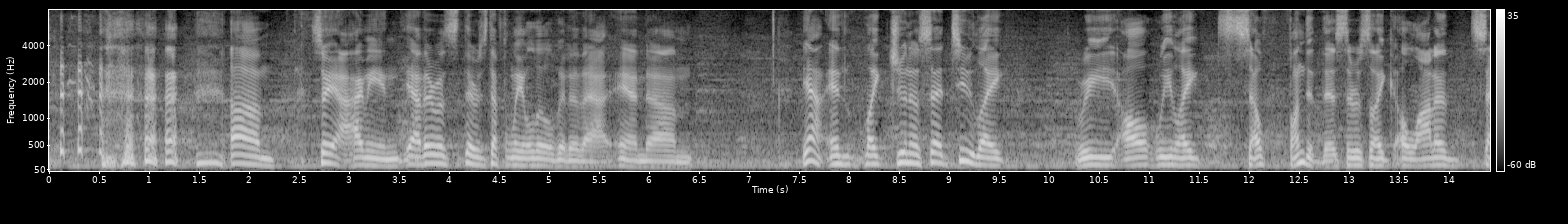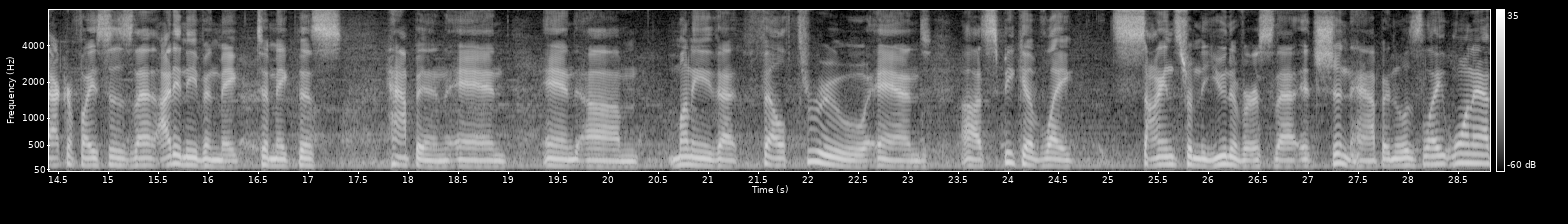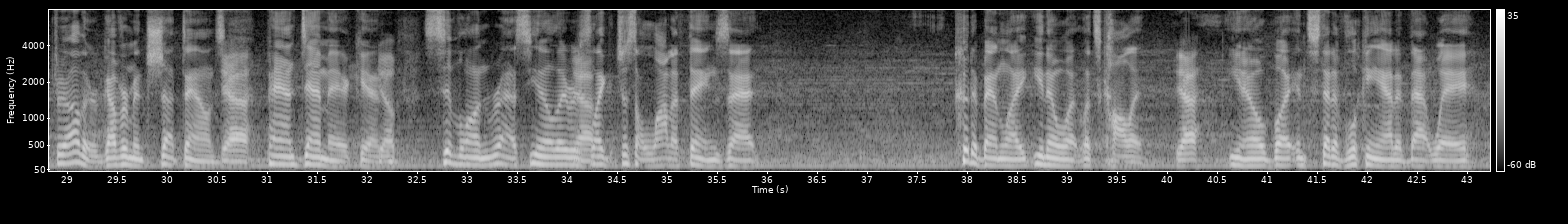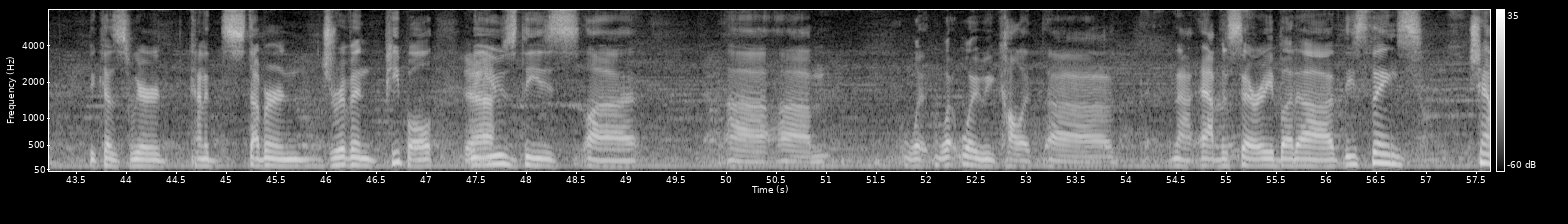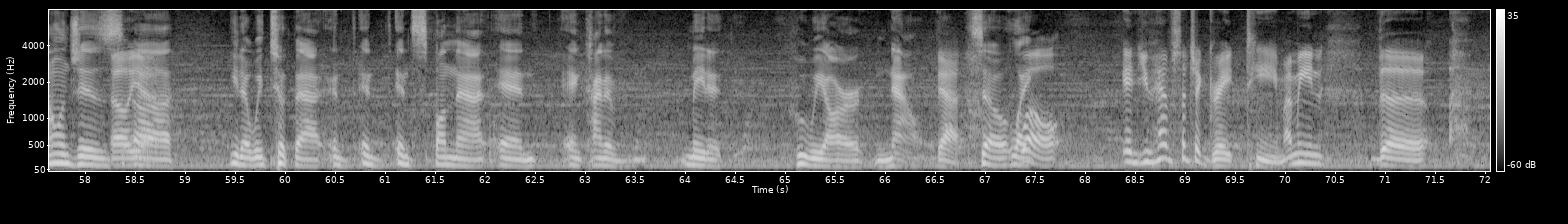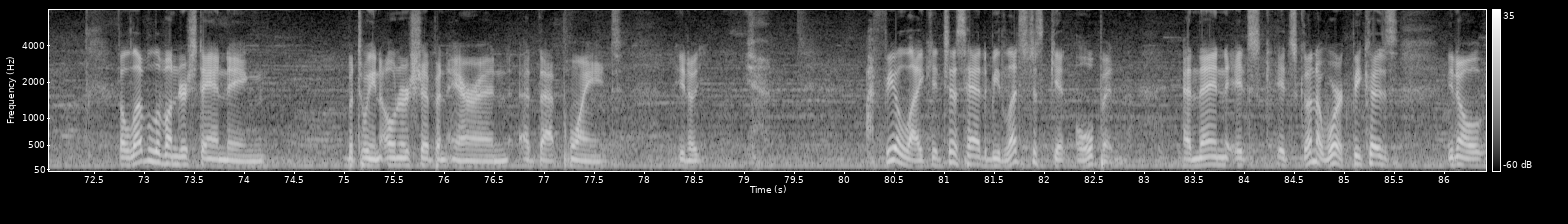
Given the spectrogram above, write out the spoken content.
um, so yeah, I mean, yeah, there was there was definitely a little bit of that, and um, yeah, and like Juno said too, like we all we like self funded this. There was like a lot of sacrifices that I didn't even make to make this happen, and and um, money that fell through. And uh, speak of like signs from the universe that it shouldn't happen. It was like one after the other. Government shutdowns, Yeah. pandemic, and Yep. civil unrest. You know, there was Yeah. like just a lot of things that could have been like, you know what, let's call it yeah. you know, but instead of looking at it that way, because we're kind of stubborn, driven people, Yeah. we use these, uh, uh, um, what, what, what do we call it? Uh, not adversary, but uh, these things, challenges. Oh, yeah. Uh, you know, we took that and, and, and spun that and and kind of made it who we are now. Yeah. So like, well, and you have such a great team. I mean, the the level of understanding between ownership and Aaron at that point, you know, I feel like it just had to be let's just get open, and then it's it's gonna work because, you know,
